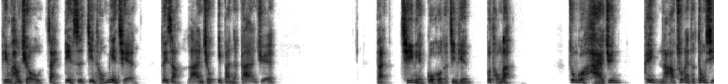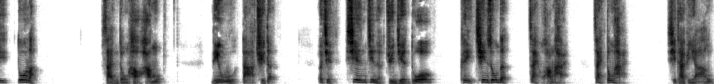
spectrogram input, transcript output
乒乓球在电视镜头面前对上篮球一般的感觉。但七年过后的今天不同了。中国海军可以拿出来的东西多了，山东号航母、零五大驱等，而且先进的军舰多，可以轻松的在黄海、在东海、西太平洋、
